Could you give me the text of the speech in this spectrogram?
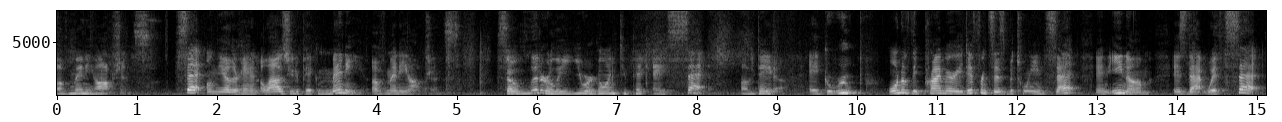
of many options. Set, on the other hand, allows you to pick many of many options. So literally, you are going to pick a set of data, a group. One of the primary differences between set and enum is that with set,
